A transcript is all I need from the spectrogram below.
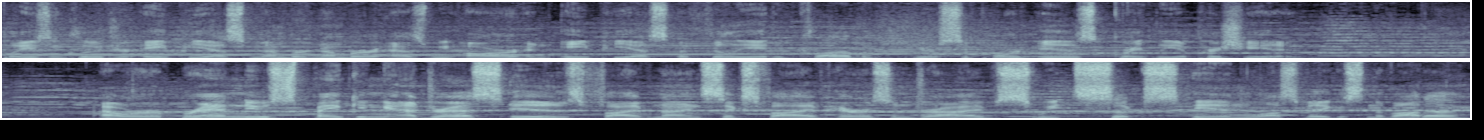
Please include your APS member number as we are an APS affiliated club. Your support is greatly appreciated. Our brand new spanking address is 5965 Harrison Drive, Suite 6 in Las Vegas, Nevada,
